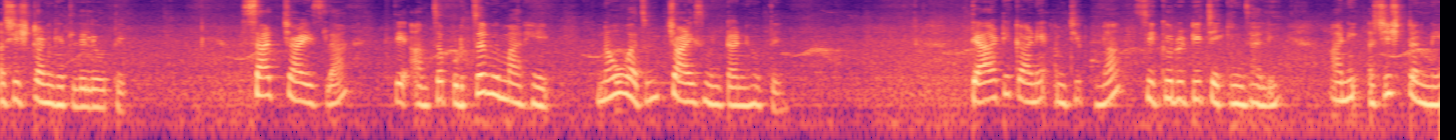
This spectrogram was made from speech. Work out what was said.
असिस्टंट घेतलेले होते. सात चाळीसला ते आमचं पुढचं विमान हे नऊ वाजून चाळीस मिनिटांनी होते. त्या ठिकाणी आमची पुन्हा सिक्युरिटी चेकिंग झाली. आणि असिस्टंटने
